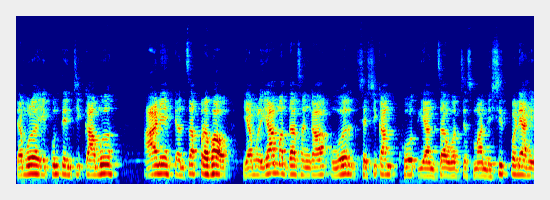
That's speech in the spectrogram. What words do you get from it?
त्यामुळं एकूण त्यांची कामं आणि त्यांचा प्रभाव यामुळे या मतदारसंघावर शशिकांत खोत यांचा वर्चस्मा निश्चितपणे आहे.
